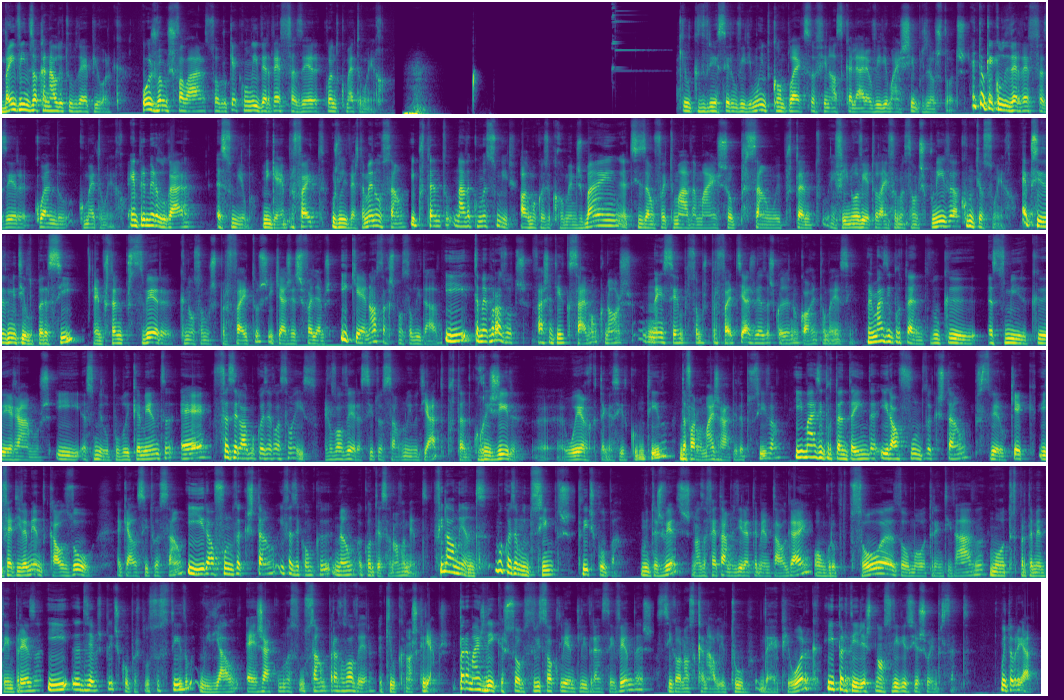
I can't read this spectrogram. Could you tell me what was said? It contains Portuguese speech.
Bem-vindos ao canal YouTube da Happy Work. Hoje vamos falar sobre o que é que um líder deve fazer quando comete um erro. Aquilo que deveria ser um vídeo muito complexo, afinal, se calhar é o vídeo mais simples deles todos. Então, o que é que o líder deve fazer quando comete um erro? Em primeiro lugar, assumi-lo. Ninguém é perfeito, os líderes também não são e, portanto, nada como assumir. Alguma coisa correu menos bem, a decisão foi tomada mais sob pressão e, portanto, enfim, não havia toda a informação disponível, cometeu-se um erro. É preciso admiti-lo para si é importante perceber que não somos perfeitos e que às vezes falhamos e que é a nossa responsabilidade e também para os outros. Faz sentido que saibam que nós nem sempre somos perfeitos e às vezes as coisas não correm tão bem assim. Mas mais importante do que assumir que erramos e assumi-lo publicamente é fazer alguma coisa em relação a isso. Resolver a situação no imediato, portanto, corrigir o erro que tenha sido cometido da forma mais rápida possível e, mais importante ainda, ir ao fundo da questão, perceber o que é que efetivamente causou aquela situação e ir ao fundo da questão e fazer com que não aconteça novamente. Finalmente, uma coisa muito simples: pedir desculpa. Muitas vezes nós afetamos diretamente alguém, ou um grupo de pessoas, ou uma outra entidade, um outro departamento da empresa e eh, devemos pedir desculpas pelo sucedido. O ideal é já com uma solução para resolver aquilo que nós criamos. Para mais dicas sobre serviço ao cliente, liderança e vendas, siga o nosso canal YouTube da Happy Work e partilhe este nosso vídeo se achou interessante. Muito obrigado!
